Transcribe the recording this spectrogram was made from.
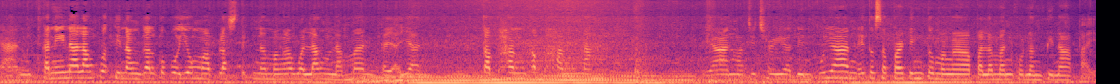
Ayan. Kanina lang po, tinanggal ko po yung mga plastic na mga walang laman. Kaya ayan, kabhang-kabhang na. Ayan, mga chucheria din po yan. Ito sa parting to, mga palaman ko ng tinapay.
